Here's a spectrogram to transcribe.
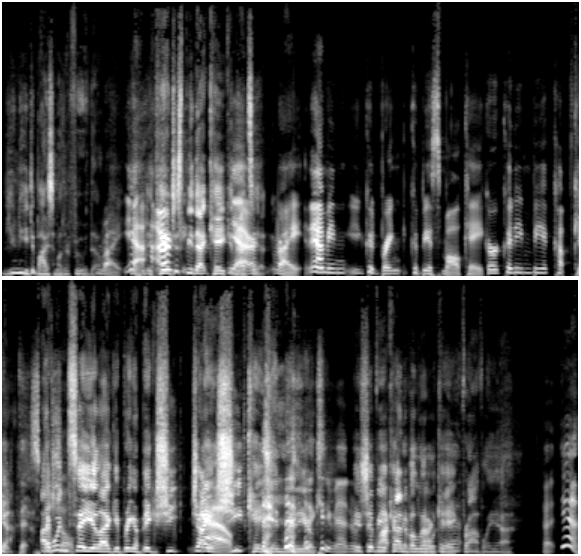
you need to buy some other food though. Right. Yeah. It can't Or- just be that cake and yeah, that's it. right. Yeah, I mean, you could bring it could be a small cake, or it could even be a cupcake Yeah. that's I wouldn't say you like you bring a big sheet, giant No. sheet cake in with you. I Can imagine? It should be kind of a little cake, probably. Yeah. But yeah,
